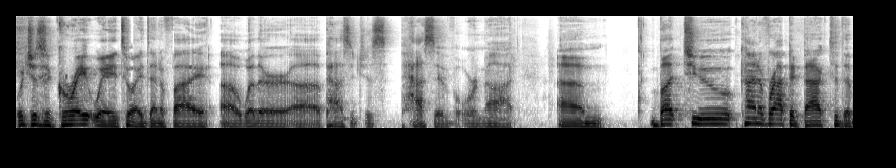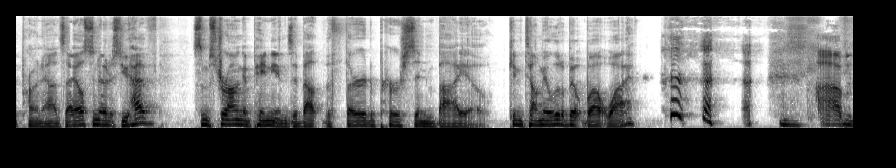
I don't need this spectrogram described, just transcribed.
which is a great way to identify uh, whether a passage is passive or not. Um, but to kind of wrap it back to the pronouns, I also noticed you have some strong opinions about the third person bio. Can you tell me a little bit about why? um,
